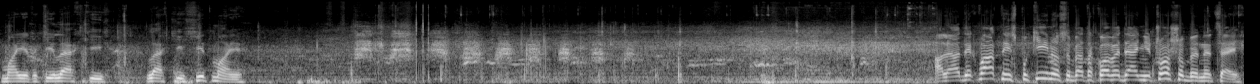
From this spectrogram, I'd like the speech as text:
Має такий легкий, легкий хід має. Але адекватний, спокійно себе тако веде, нічого, щоб не цей.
